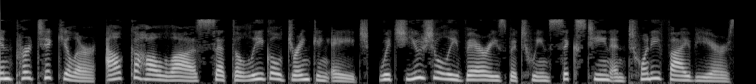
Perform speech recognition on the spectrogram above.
In particular, alcohol laws set the legal drinking age, which usually varies between 16 and 25 years,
